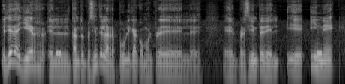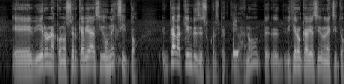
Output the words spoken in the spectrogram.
El día de ayer, el, tanto el presidente de la República como el, el, presidente del INE eh, dieron a conocer que había sido un éxito. Cada quien desde su perspectiva, ¿no? Eh, dijeron que había sido un éxito.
